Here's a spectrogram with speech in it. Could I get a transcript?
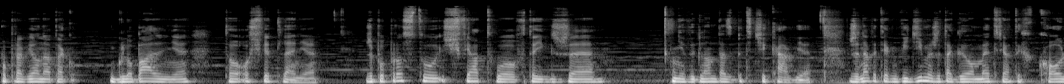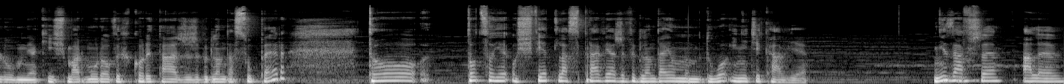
poprawiona tak globalnie, to oświetlenie. Że po prostu światło w tej grze nie wygląda zbyt ciekawie. Że nawet jak widzimy, że ta geometria tych kolumn, jakichś marmurowych korytarzy, że wygląda super, to to, co je oświetla, sprawia, że wyglądają mdło i nieciekawie. Nie zawsze, ale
